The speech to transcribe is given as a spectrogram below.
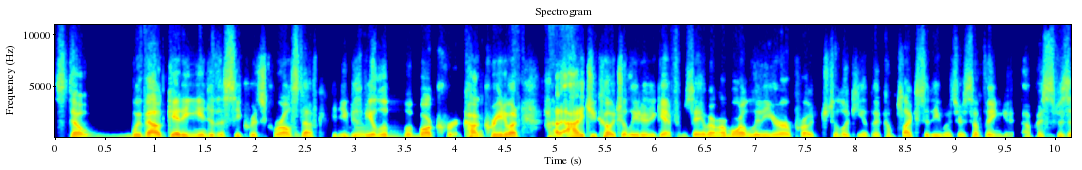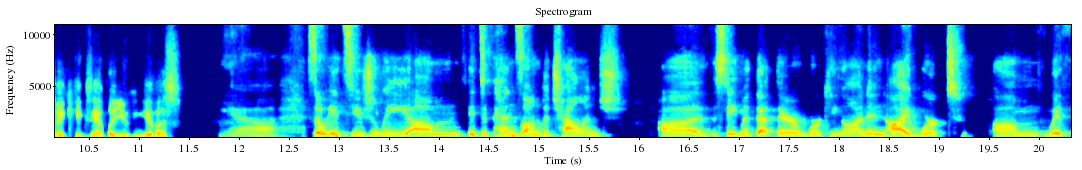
So, without getting into the secret squirrel stuff, can you just be a mm. little bit more concrete about how, how did you coach a leader to get from, say, a, a more linear approach to looking at the complexity? Was there something, a specific example you can give us? Yeah. So, it's usually, um, it depends on the challenge uh, the statement that they're working on. And I worked um, with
